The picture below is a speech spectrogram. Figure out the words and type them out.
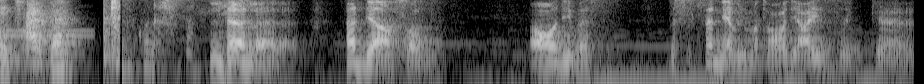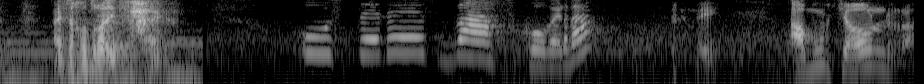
انت عارفه؟ نكون احسن لا لا لا هدي اعصابي اقعدي بس بس استني قبل ما تقعدي عايزك عايز اخد رايك في حاجة ustedes vasco verdad? a mucha honra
